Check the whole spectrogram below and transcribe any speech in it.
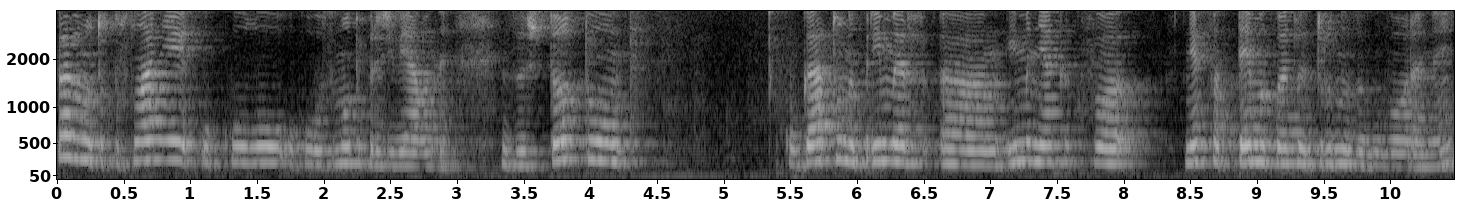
Правилното послание около, около самото преживяване. Защото когато, например, има някаква някаква тема, която е трудна за говорене,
